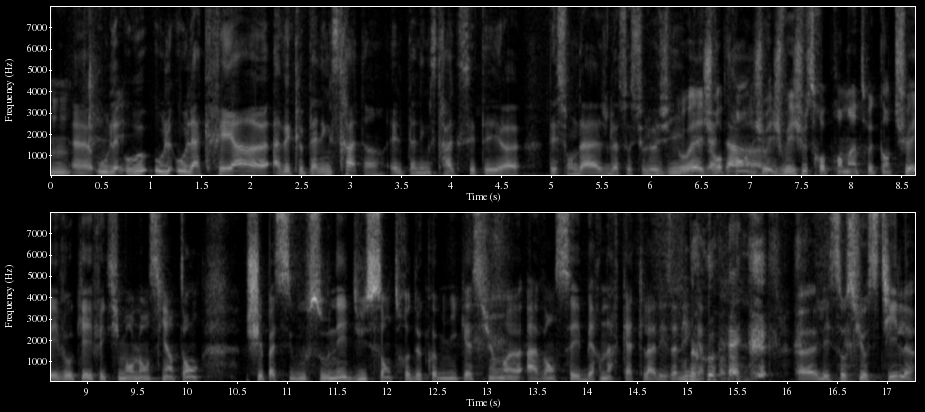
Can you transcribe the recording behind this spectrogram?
Hmm. Euh, où, la, où, où, la créa avec le planning strat, hein, et le planning strat c'était euh, des sondages, de la sociologie. Ouais, je, reprends, je, je, vais juste reprendre un truc quand tu as évoqué effectivement l'ancien temps. Je ne sais pas si vous vous souvenez du centre de communication euh, avancé Bernard Catla, les années 80, ouais. euh, les sociostyles.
